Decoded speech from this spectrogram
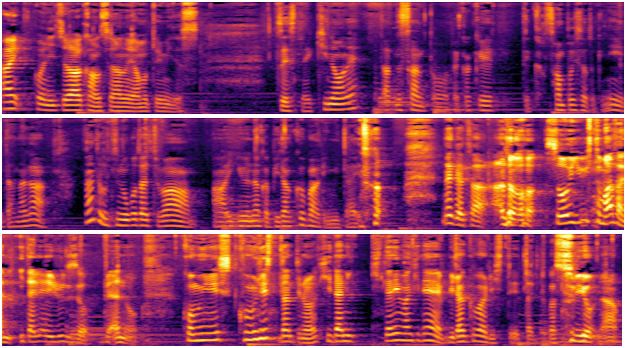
はい、こんにちは。カウンセラーの山本由美です。ですね、昨日ね、旦那さんと出かけて散歩した時に旦那が「なんでうちの子たちはああいうなんかビラ配りみたいな なんかさあのそういう人まだイタリアいるんですよ。であのコミュニスコミュニスなんていうの？左左巻きでビラ配りしてたりとかするような。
